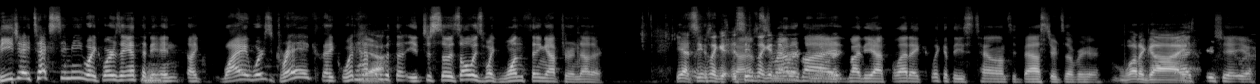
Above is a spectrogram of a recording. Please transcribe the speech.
BJ texting me? Like, where's Anthony? And like, why? Where's Greg? Like, what happened Yeah. with the? It just so it's always like one thing after another. Yeah, it seems like it, it I'm seems like it never, surrounded by never- by the athletic. Look at these talented bastards over here. What a guy. I appreciate you.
